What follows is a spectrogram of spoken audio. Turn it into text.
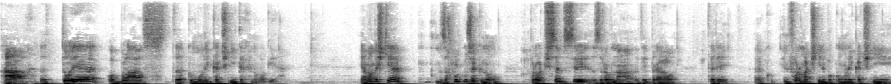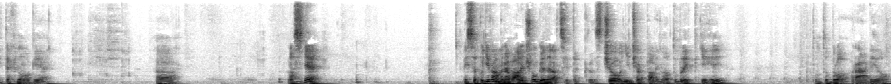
A to je oblast komunikační technologie. Já vám ještě za chvilku řeknu, proč jsem si zrovna vybral tedy eh, informační nebo komunikační technologie. Vlastně, když se podíváme na válečnou generaci, tak z čeho oni čerpali? No to byly knihy, Potom to bylo rádio,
